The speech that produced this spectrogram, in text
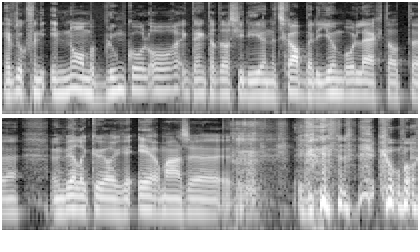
heeft ook van die enorme bloemkooloren. Ik denk dat als je die in het schap bij de Jumbo legt, dat uh, een willekeurige Irma ze gewoon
